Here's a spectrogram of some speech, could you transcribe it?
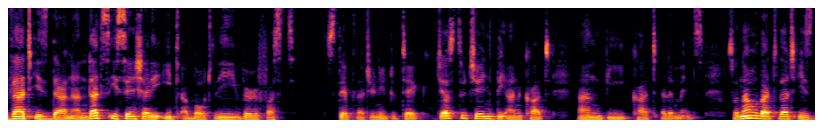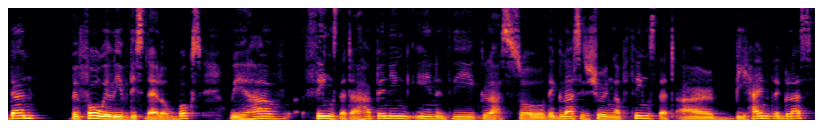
that is done. And that's essentially it about the very first step that you need to take just to change the uncut and the cut elements. So now that that is done, before we leave this dialog box, we have things that are happening in the glass. So the glass is showing up things that are behind the glass,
